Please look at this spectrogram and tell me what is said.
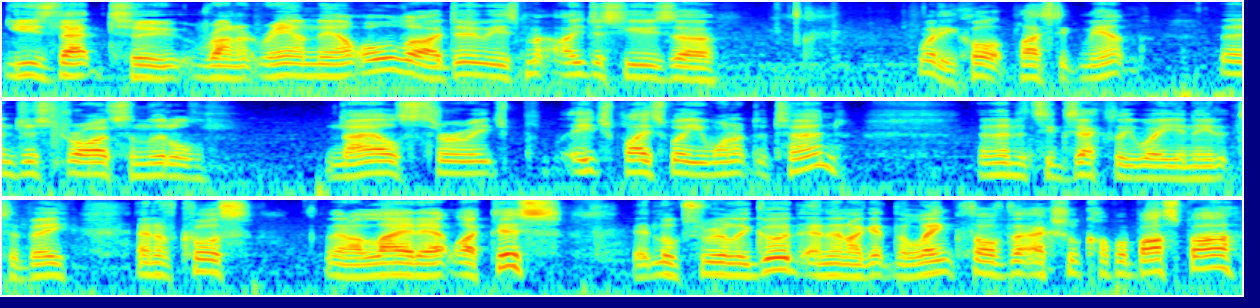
use that to run it round. Now all that I do is I just use a what do you call it, plastic mount, then just drive some little nails through each each place where you want it to turn, and then it's exactly where you need it to be. And of course, then I lay it out like this. It looks really good, and then I get the length of the actual copper bus bar,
